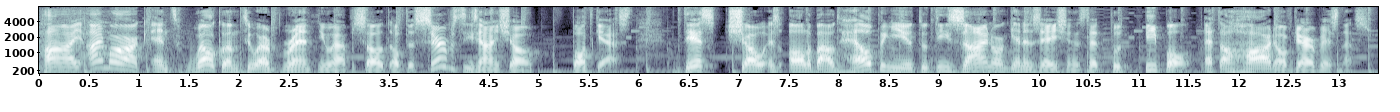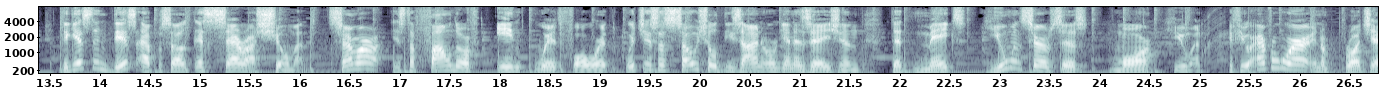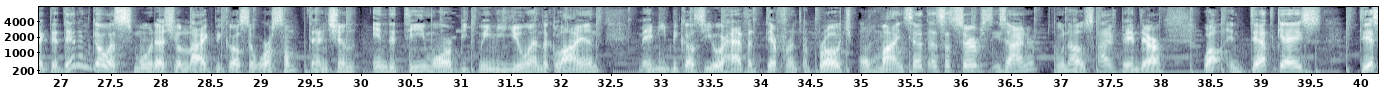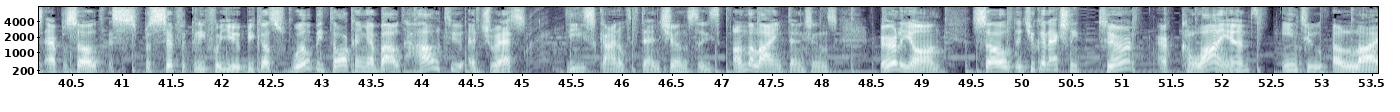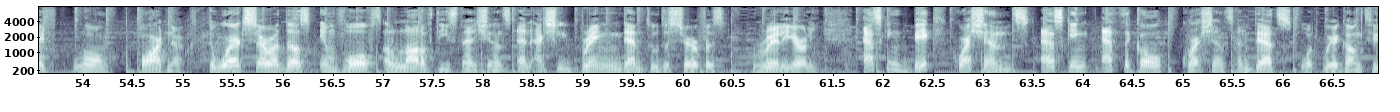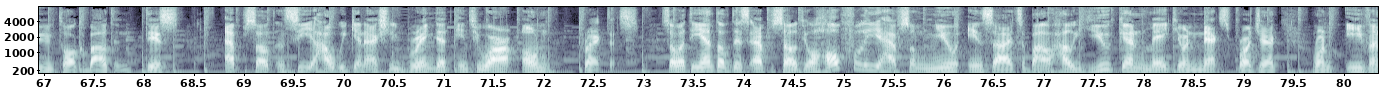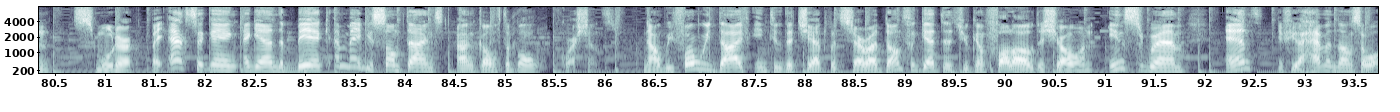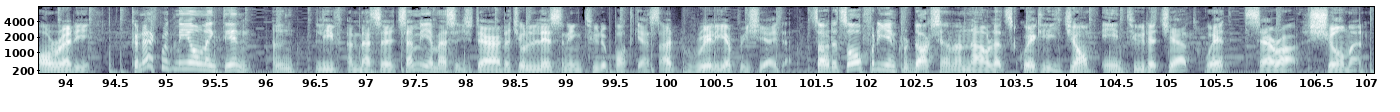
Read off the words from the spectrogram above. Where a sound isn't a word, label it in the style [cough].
Hi, I'm Marc, and welcome to our brand new episode of the Service Design Show podcast. This show is all about helping you to design organizations that put people at the heart of their business. The guest in this episode is Sarah Schulman. Sarah is the founder of In With Forward, which is a social design organization that makes human services more human. If you ever were in a project that didn't go as smooth as you like because there was some tension in the team or between you and the client, maybe because you have a different approach or mindset as a service designer, who knows, I've been there. Well, in that case, this episode is specifically for you because we'll be talking about how to address these kind of tensions, these underlying tensions early on, so that you can actually turn a client into a lifelong partner. The work Sarah does involves a lot of these tensions and actually bringing them to the surface really early. Asking big questions, asking ethical questions, and that's what we're going to talk about in this episode and see how we can actually bring that into our own practice. So, at the end of this episode, you'll hopefully have some new insights about how you can make your next project run even smoother by asking again the big and maybe sometimes uncomfortable questions. Now, before we dive into the chat with Sarah, don't forget that you can follow the show on Instagram. And if you haven't done so already, connect with me on LinkedIn and leave a message. Send me a message there that you're listening to the podcast. I'd really appreciate that. So that's all for the introduction. And now let's quickly jump into the chat with Sarah Schulman.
